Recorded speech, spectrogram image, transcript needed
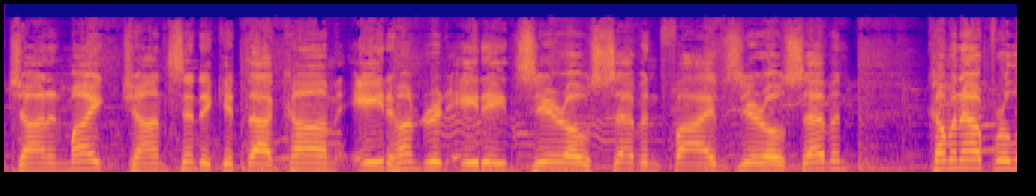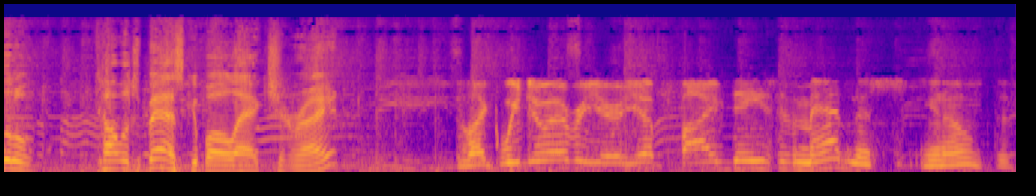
John and Mike, johnsyndicate.com, 800 880 7507. Coming out for a little college basketball action, right? Like we do every year. Yep, five days of madness. You know, it's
